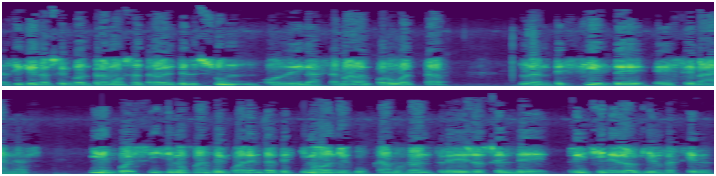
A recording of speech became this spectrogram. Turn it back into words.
así que nos encontramos a través del Zoom o de las llamadas por WhatsApp durante siete eh, semanas. Y después hicimos más de 40 testimonios, buscamos, ¿no? Entre ellos el de Richinelo, quien recién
